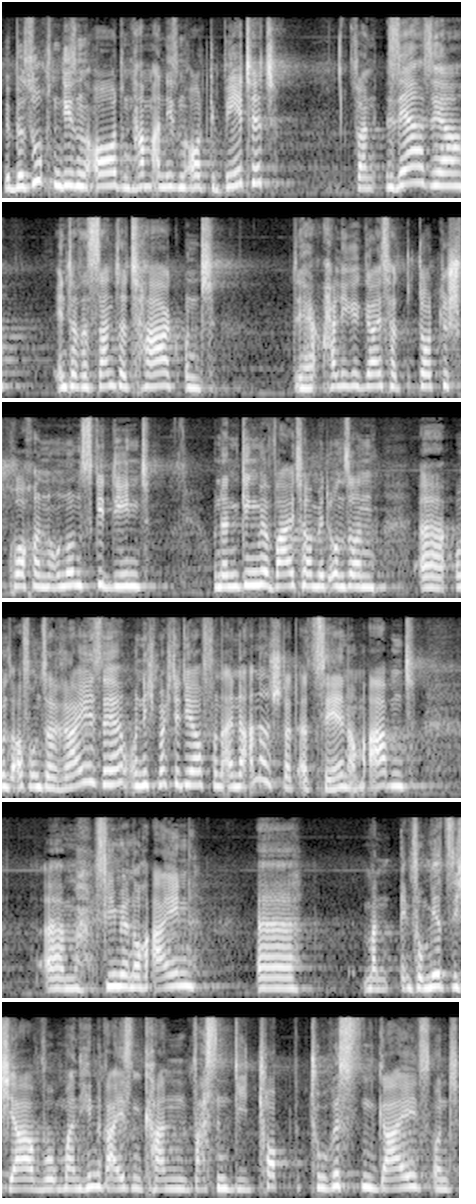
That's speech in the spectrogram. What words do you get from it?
wir besuchten diesen Ort und haben an diesem Ort gebetet. Es war ein sehr, sehr interessanter Tag und der Heilige Geist hat dort gesprochen und uns gedient. Und dann gingen wir weiter mit unseren, äh, auf unserer Reise. Und ich möchte dir auch von einer anderen Stadt erzählen. Am Abend ähm, fiel mir noch ein, äh, man informiert sich ja, wo man hinreisen kann, was sind die Top-Touristen-Guides? Und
